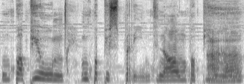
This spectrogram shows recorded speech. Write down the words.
un po' più, un po' più sprint, no? Un po' più... Uh-huh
